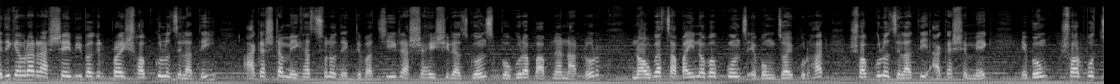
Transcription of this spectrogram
এদিকে আমরা রাজশাহী বিভাগের প্রায় সবগুলো জেলাতেই আকাশটা মেঘাচ্ছন্ন দেখতে পাচ্ছি। রাজশাহী, সিরাজগঞ্জ, বগুড়া, পাবনা, নাটোর, নওগাঁ চাঁপাইনবাবগঞ্জ এবং জয়পুরহাট সবগুলো জেলাতেই আকাশে মেঘ এবং সর্বোচ্চ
